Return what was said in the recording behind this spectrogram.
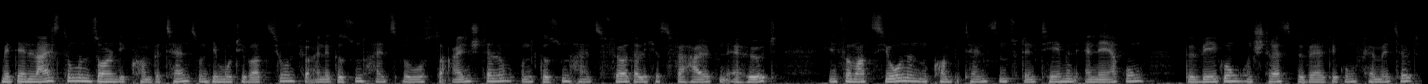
Mit den Leistungen sollen die Kompetenz und die Motivation für eine gesundheitsbewusste Einstellung und gesundheitsförderliches Verhalten erhöht, Informationen und Kompetenzen zu den Themen Ernährung Bewegung und Stressbewältigung vermittelt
